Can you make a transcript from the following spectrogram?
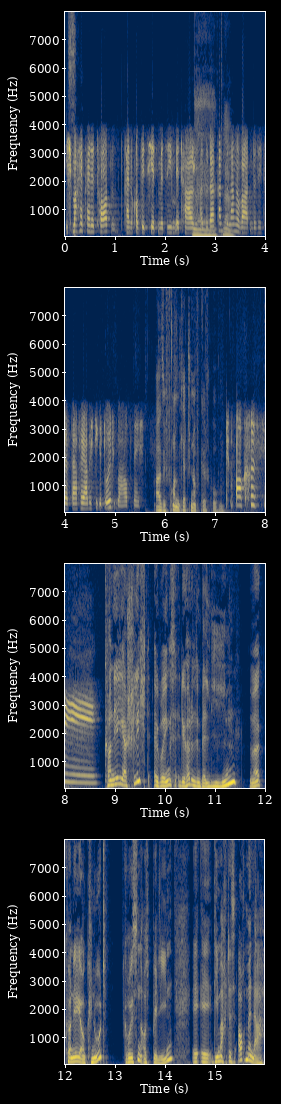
Ich mache ja keine Torten, keine komplizierten mit sieben Etagen. Ja, also ja, da kannst klar. du lange warten, bis ich das dafür habe ich die Geduld überhaupt nicht. Also ich freue mich jetzt schon auf Kirschkuchen. Oh, Chrissy. Cornelia Schlicht übrigens, die hört uns in Berlin. Ne? Cornelia und Knut, Grüßen aus Berlin. Äh, äh, die macht es auch mit einer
